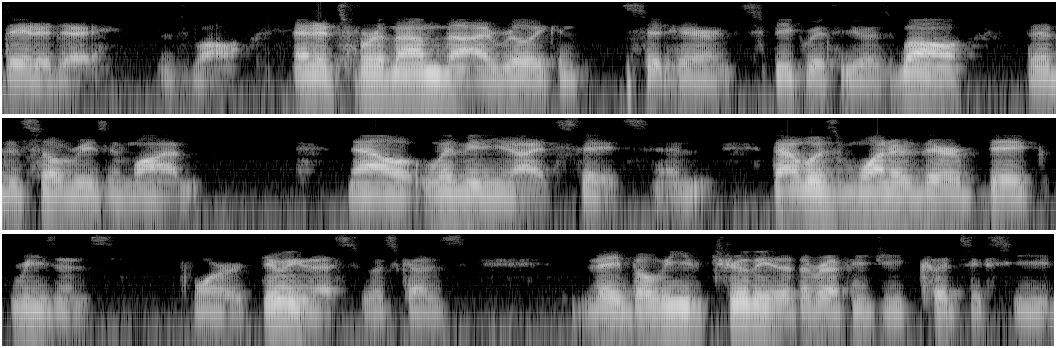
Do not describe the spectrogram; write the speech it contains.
day to day as well. And it's for them that I really can sit here and speak with you as well. It's the sole reason why I'm now living in the United States. And that was one of their big reasons for doing this was because they believed truly that the refugee could succeed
